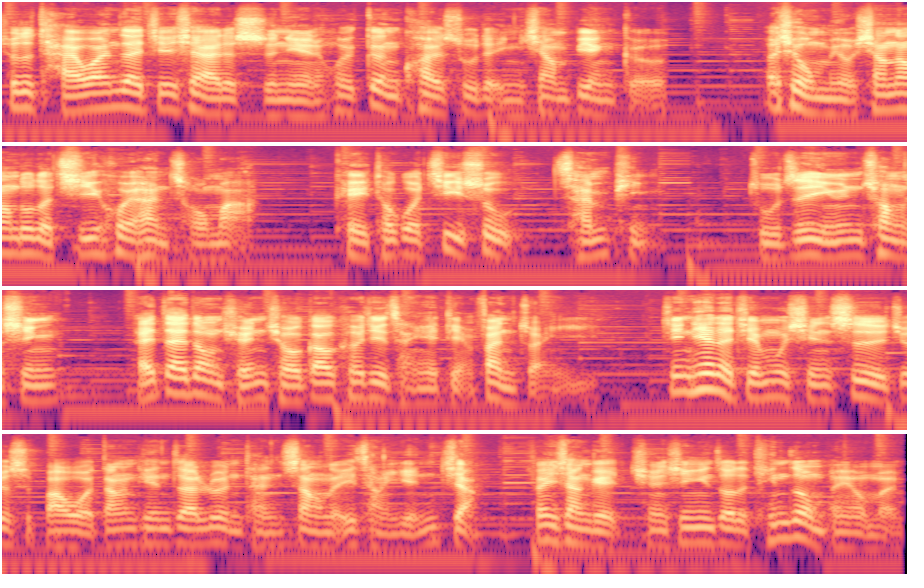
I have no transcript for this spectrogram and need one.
就是台湾在接下来的十年会更快速的影向变革，而且我们有相当多的机会和筹码，可以透过技术、产品、组织营运创新来带动全球高科技产业典范转移。今天的节目形式就是把我当天在论坛上的一场演讲分享给全新一周的听众朋友们，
